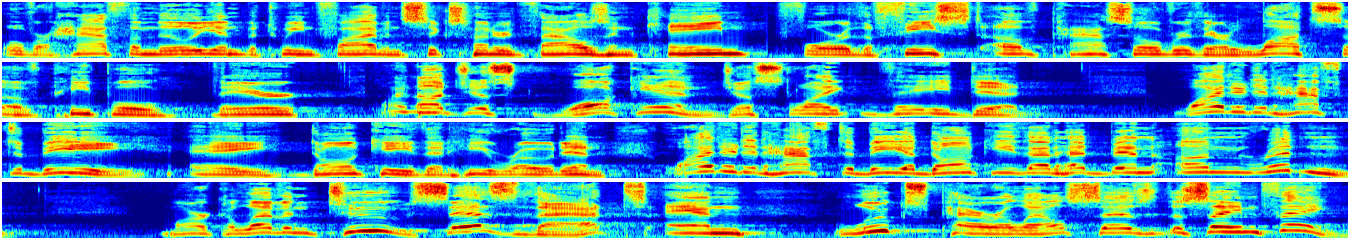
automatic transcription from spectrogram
Over half a million, between five and 600,000 came for the feast of Passover. There are lots of people there. Why not just walk in just like they did? Why did it have to be a donkey that he rode in? Why did it have to be a donkey that had been unridden? Mark 11, 2 says that, and Luke's parallel says the same thing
